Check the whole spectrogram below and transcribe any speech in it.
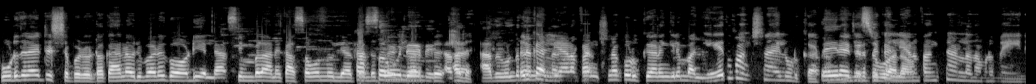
കൂടുതലായിട്ട് ഇഷ്ടപ്പെടും കേട്ടോ. കാരണം ഒരുപാട് ഗോഡി അല്ല സിമ്പിൾ ആണ് കസവൊന്നും അതെ അതുകൊണ്ട് ഒരു കല്യാണ ഫംഗ്ഷൻ ഒക്കെ കൊടുക്കുകയാണെങ്കിലും ഏത് ഫംഗ്ഷൻ ആയാലും കൊടുക്കാം കല്യാണ ഫംഗ്ഷൻ ആണല്ലോ നമ്മുടെ മെയിൻ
